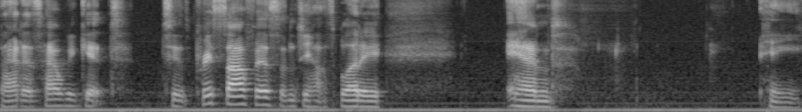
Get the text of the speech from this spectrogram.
that is how we get to the priest's office, and Jihan's bloody, and he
